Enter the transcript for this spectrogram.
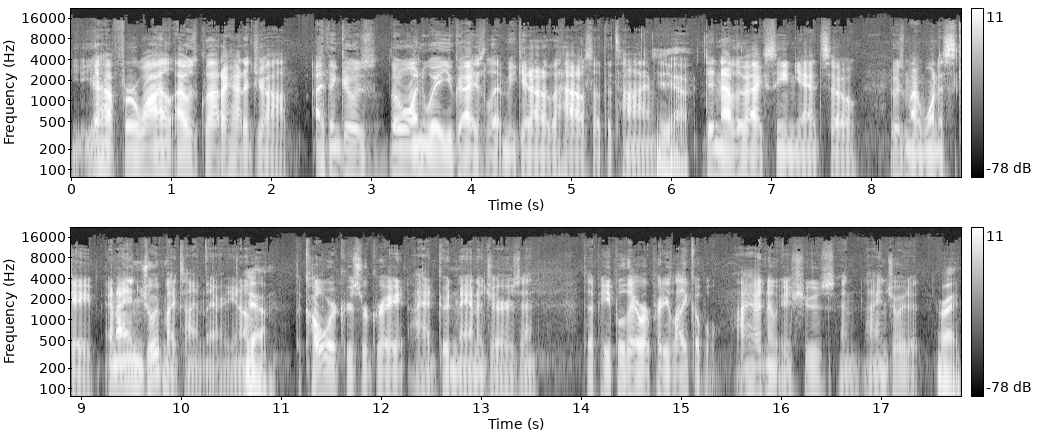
Yeah, for a while I was glad I had a job. I think it was the one way you guys let me get out of the house at the time. Yeah. Didn't have the vaccine yet, so it was my one escape. And I enjoyed my time there, you know. Yeah. The coworkers were great. I had good managers and the people there were pretty likable. I had no issues and I enjoyed it. Right.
